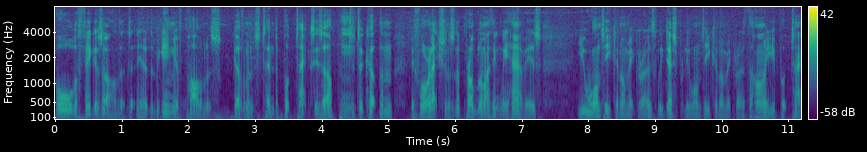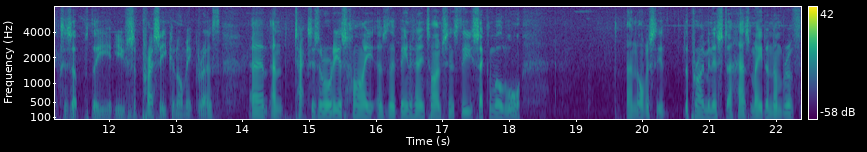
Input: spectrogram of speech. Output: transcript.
all the figures are that you know at the beginning of parliaments, governments tend to put taxes up Mm. to, to cut them before elections. The problem I think we have is. You want economic growth. We desperately want economic growth. The higher you put taxes up, the you suppress economic growth, um, and taxes are already as high as they've been at any time since the Second World War and obviously the Prime Minister has made a number of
